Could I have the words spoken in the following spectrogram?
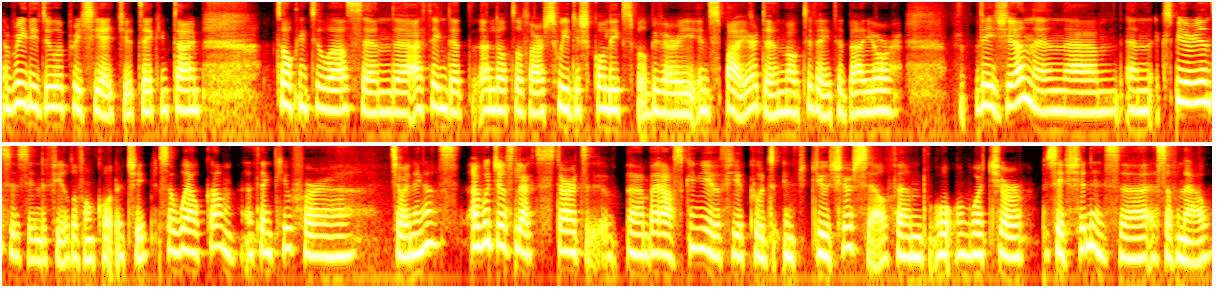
really do appreciate you taking time talking to us. And uh, I think that a lot of our Swedish colleagues will be very inspired and motivated by your vision and um, and experiences in the field of oncology. So welcome and thank you for uh, joining us. I would just like to start uh, by asking you if you could introduce yourself and what your position is uh, as of now.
